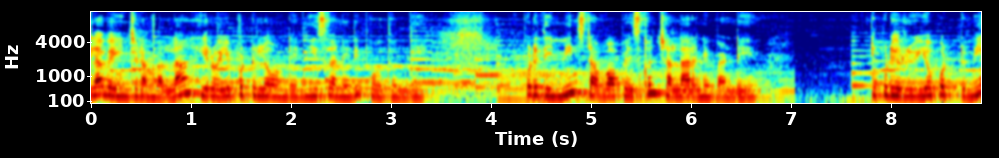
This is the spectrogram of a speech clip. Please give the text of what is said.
ఇలా వేయించడం వల్ల ఈ రొయ్య పొట్టులో ఉండే నీసు అనేది పోతుంది. ఇప్పుడు దీన్ని స్టవ్ ఆఫ్ వేసుకొని చల్లారనివ్వండి. ఇప్పుడు ఈ రొయ్య పొట్టుని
